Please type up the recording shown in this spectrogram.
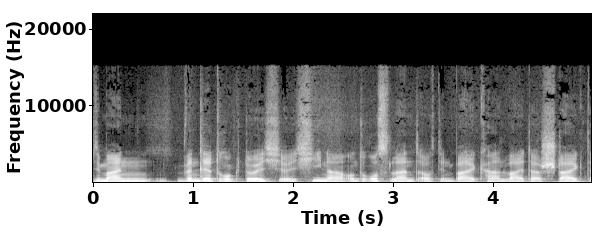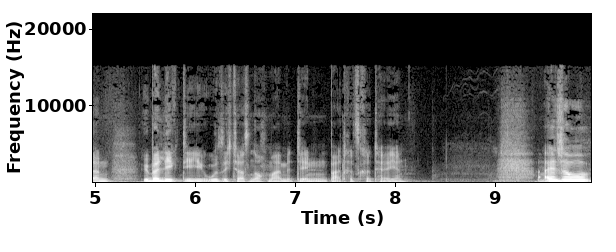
Sie meinen, wenn der Druck durch äh, China und Russland auf den Balkan weiter steigt, dann überlegt die EU sich das nochmal mit den Beitrittskriterien. Also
